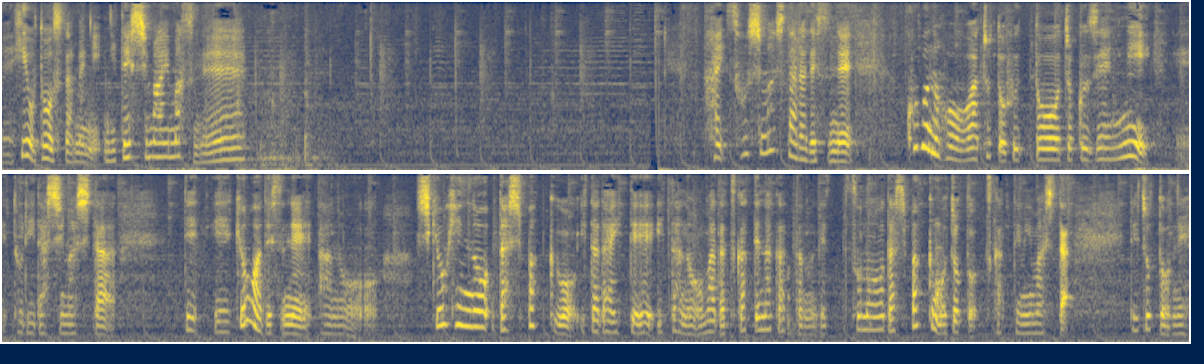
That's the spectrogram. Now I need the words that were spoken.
えー、火を通すために煮てしまいますね。はいそうしましたらですね昆布の方はちょっと沸騰直前に、えー、取り出しましたで、えー、今日はですねあの試供品のだしパックをいただいていたのをまだ使ってなかったのでそのだしパックもちょっと使ってみましたでちょっとね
